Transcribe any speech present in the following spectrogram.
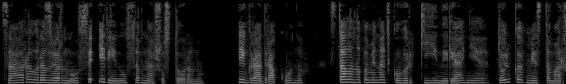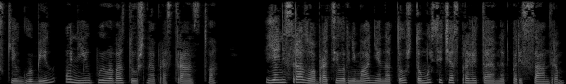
Царл развернулся и ринулся в нашу сторону. Игра драконов стала напоминать кувырки и ныряния, только вместо морских глубин у них было воздушное пространство. Я не сразу обратила внимание на то, что мы сейчас пролетаем над Парисандром,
